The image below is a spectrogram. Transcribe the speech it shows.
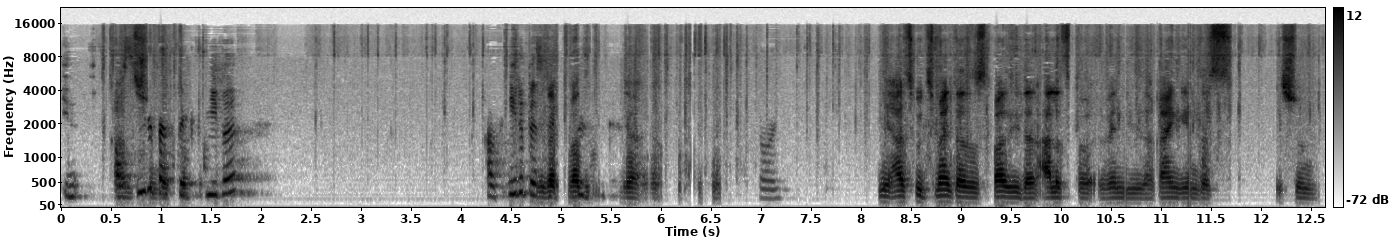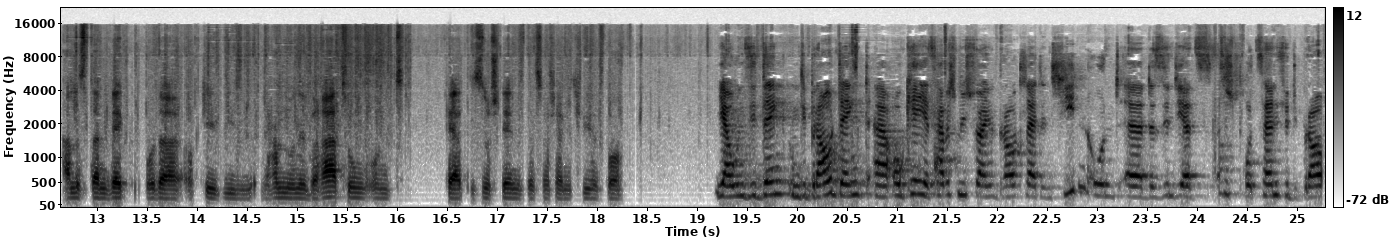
in, aus ihrer Perspektive aus ihrer Perspektive. Ja, ja. Sorry. Nee, alles gut. Ich meinte, das ist quasi dann alles, wenn die da reingehen, das ist schon alles dann weg. Oder okay, die haben nur eine Beratung und fertig. So stellen sich das wahrscheinlich viele vor. Ja, und sie denkt, und die Braut denkt, äh, okay, jetzt habe ich mich für ein Brautkleid entschieden und äh, das sind jetzt 20 Prozent für die Braut.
